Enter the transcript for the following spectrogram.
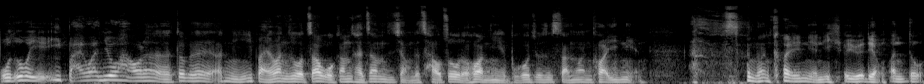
我如果有一百万就好了，对不对？啊，你一百万如果照我刚才这样子讲的操作的话，你也不过就是三万块一年，三万块一年，一个月两万多，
